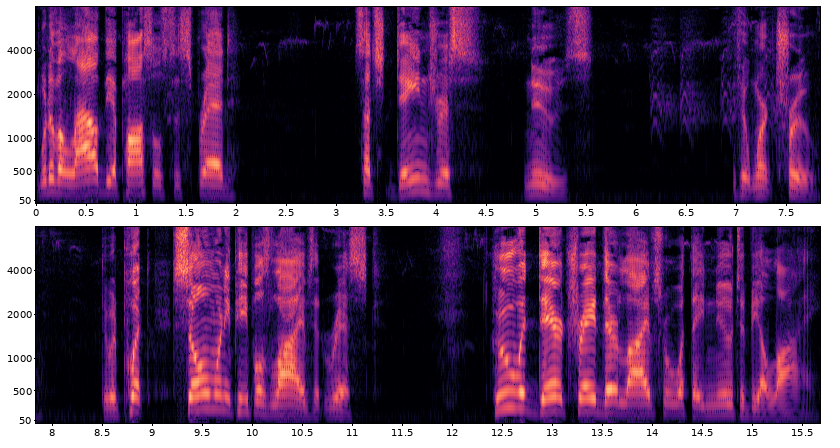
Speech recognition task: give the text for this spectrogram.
would have allowed the apostles to spread such dangerous news if it weren't true? They would put so many people's lives at risk. Who would dare trade their lives for what they knew to be a lie?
